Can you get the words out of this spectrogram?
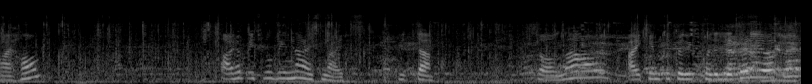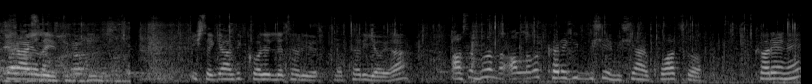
my home. I hope it will be nice night with them. So now I came to Codillaterio where I live. İşte geldik Codillaterio'ya. Aslında buranın anlamı kare gibi bir şeymiş yani quattro. Kare ne?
